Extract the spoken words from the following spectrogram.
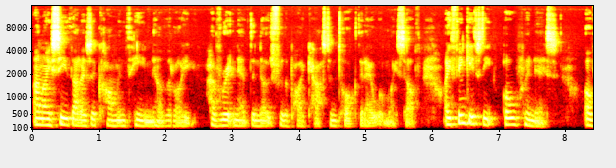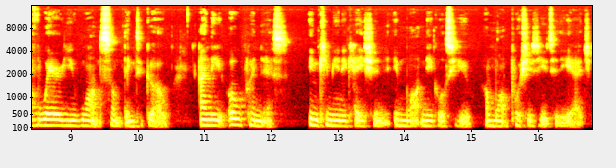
And I see that as a common theme now that I have written out the notes for the podcast and talked it out with myself. I think it's the openness of where you want something to go and the openness in communication in what niggles you and what pushes you to the edge.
